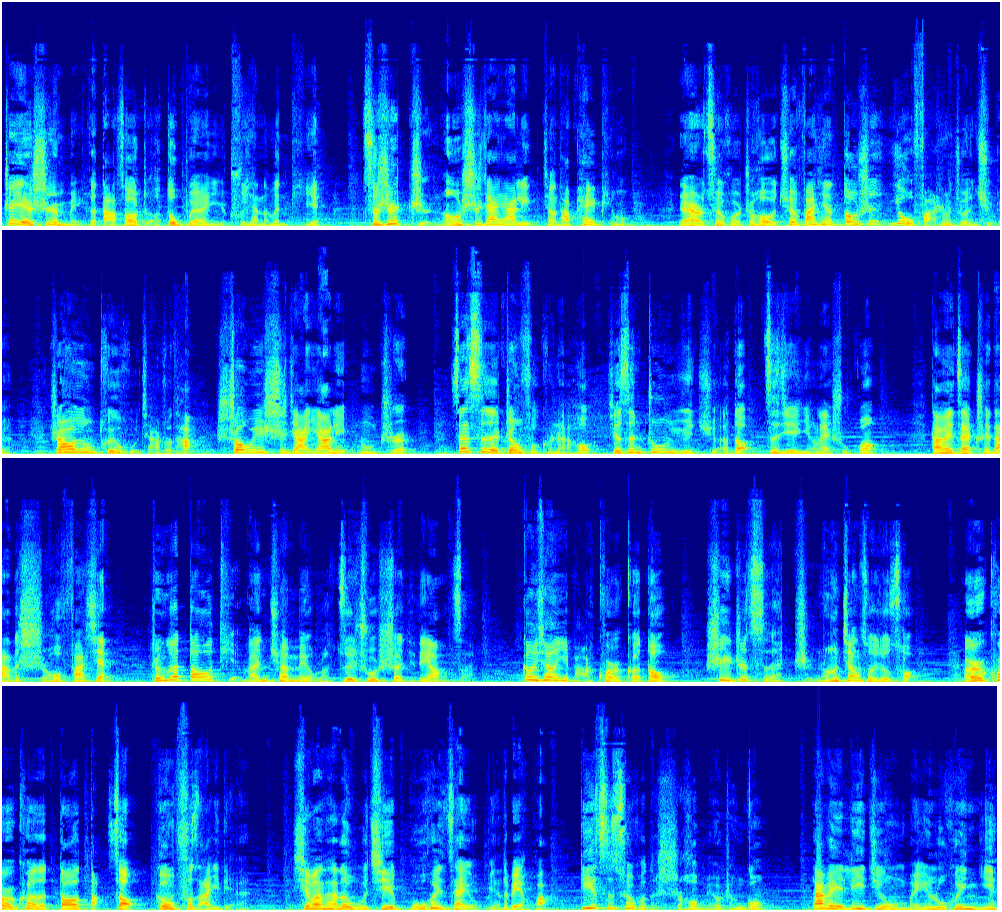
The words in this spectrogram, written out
这也是每个打造者都不愿意出现的问题。此时只能施加压力将它拍平，然而淬火之后却发现刀身又发生卷曲，只好用腿虎夹住它，稍微施加压力弄直。再次征服困难后，杰森终于觉得自己迎来曙光。大卫在捶打的时候发现，整个刀体完全没有了最初设计的样子，更像一把库尔克刀。事已至此，只能将错就错。而库尔克的刀打造更复杂一点。希望他的武器不会再有别的变化。第一次淬火的时候没有成功，大卫立即用煤炉灰泥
